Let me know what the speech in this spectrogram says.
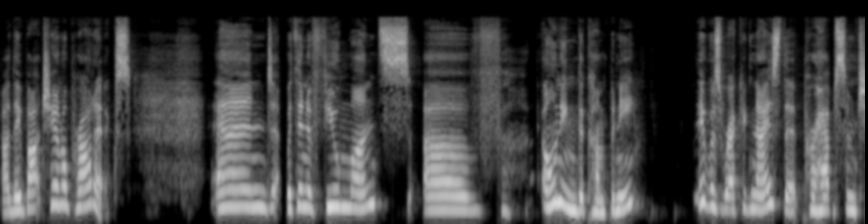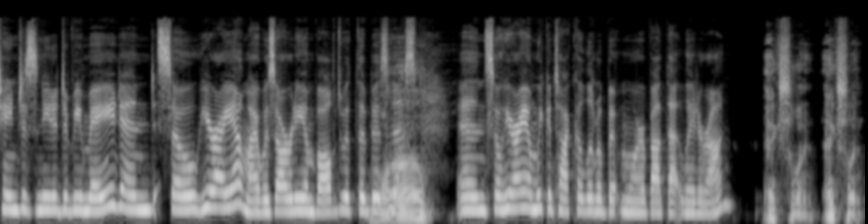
uh, they bought Channel Products. And within a few months of owning the company, it was recognized that perhaps some changes needed to be made. And so here I am. I was already involved with the business. Wow. And so here I am. We can talk a little bit more about that later on. Excellent. Excellent.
